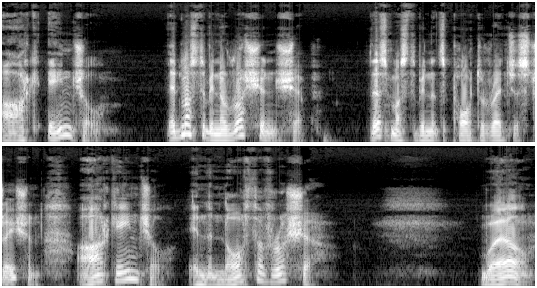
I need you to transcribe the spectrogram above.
Archangel. It must have been a Russian ship. This must have been its port of registration. Archangel, in the north of Russia. Well,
